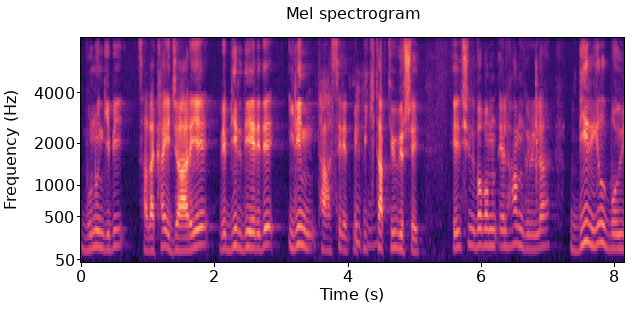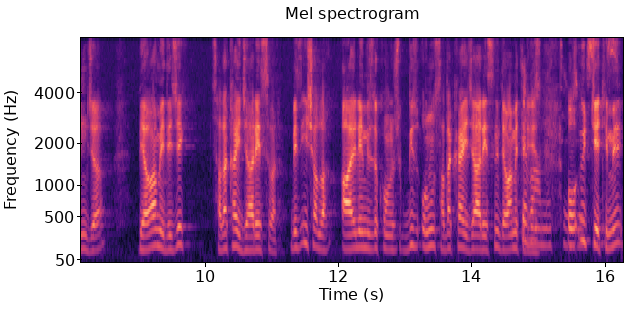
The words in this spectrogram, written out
bunun gibi sadakayı cariye ve bir diğeri de ilim tahsil etmek, bir kitap gibi bir şey. E şimdi babamın elhamdülillah bir yıl boyunca devam edecek sadakayı cariyesi var. Biz inşallah ailemizde konuştuk. Biz onun sadakayı cariyesini devam ettireceğiz. Devam o üç yetimi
